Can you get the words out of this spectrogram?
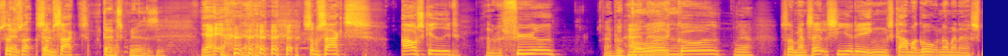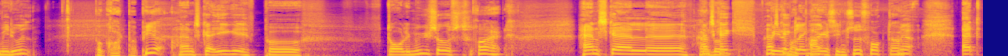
som, den, som den- sagt, Dansk nyhedsside. ja, ja, ja, som sagt, afskediget. Han er blevet fyret. Han blev Han gået er gået. ja, Som han selv siger, det er ingen skam at gå, når man er smidt ud. på gråt papir. Han skal ikke på dårlig mysost. Nej, Han skal, øh, han, han skal ikke, han skal ikke længere. pakke sine sydfrugter. Ja. At,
